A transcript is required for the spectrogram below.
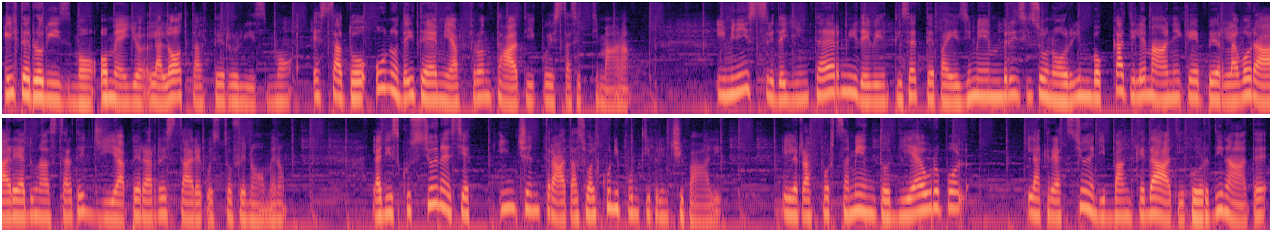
Il terrorismo, o meglio la lotta al terrorismo, è stato uno dei temi affrontati questa settimana i ministri degli interni dei 27 Paesi membri si sono rimboccati le maniche per lavorare ad una strategia per arrestare questo fenomeno. La discussione si è incentrata su alcuni punti principali. Il rafforzamento di Europol, la creazione di banche dati coordinate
